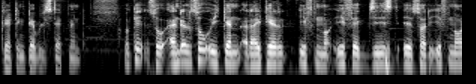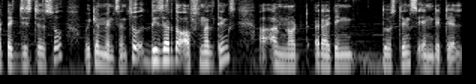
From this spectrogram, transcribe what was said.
creating table statement okay? So and also we can write here if not if exist uh, sorry if not exist also we can mention. So these are the optional things. Uh, I'm not writing those things in detail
